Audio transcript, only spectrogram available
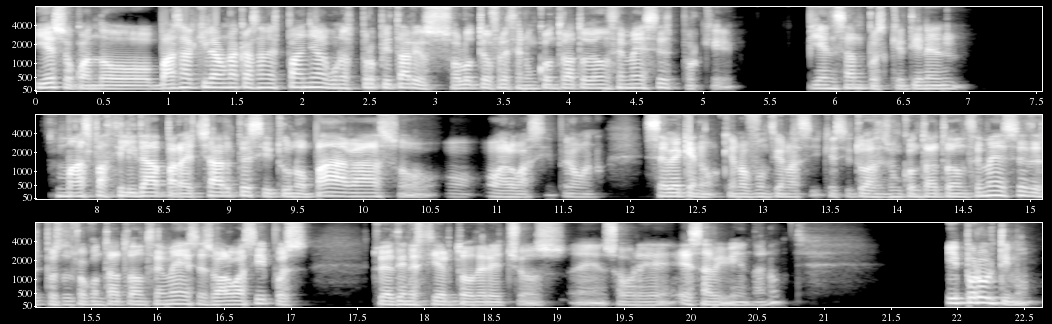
Y eso, cuando vas a alquilar una casa en España, algunos propietarios solo te ofrecen un contrato de 11 meses porque piensan pues, que tienen más facilidad para echarte si tú no pagas o, algo así. Pero bueno, se ve que no, que no funciona así. Que si tú haces un contrato de 11 meses, después otro contrato de 11 meses o algo así, pues tú ya tienes ciertos derechos eh, sobre esa vivienda. ¿no? Y por último,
